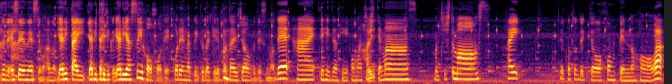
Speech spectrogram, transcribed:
全然 SNS でもあのやりたいやりたいというかやりやすい方法でご連絡いただければ大丈夫ですので、はいぜひぜひお待ちしてます。お待ちしてます。はい、ということで今日本編の方は、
